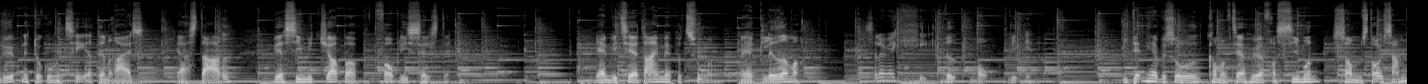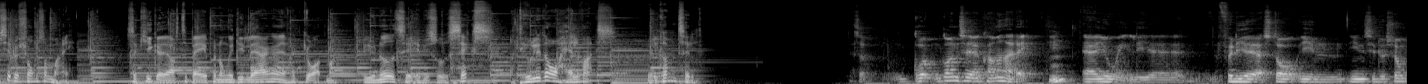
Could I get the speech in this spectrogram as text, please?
løbende dokumenterer den rejse, jeg har startet ved at sige mit job op for at blive selvstændig. Jeg inviterer dig med på turen, og jeg glæder mig, selvom jeg ikke helt ved, hvor vi ender. I den her episode kommer vi til at høre fra Simon, som står i samme situation som mig. Så kigger jeg også tilbage på nogle af de læringer, jeg har gjort mig. Vi er jo nået til episode 6, og det er jo lidt over halvvejs. Velkommen til. Altså, grund, grunden til, at jeg er kommet her i dag, Mm. er jo egentlig, øh, fordi jeg står i en, i en situation,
